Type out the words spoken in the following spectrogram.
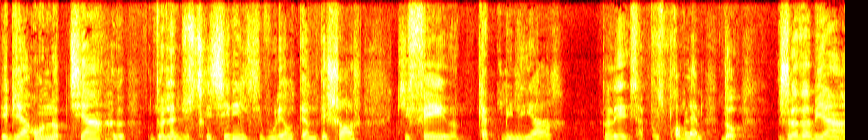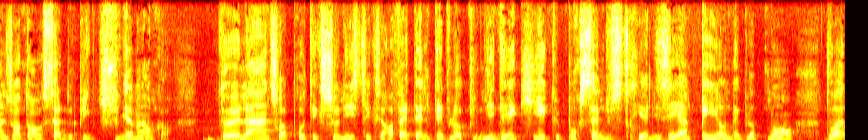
Eh bien, on obtient euh, de l'industrie civile, si vous voulez, en termes d'échange, qui fait euh, 4 milliards. Attendez, ça pose problème. Donc, je veux bien, j'entends ça depuis que je suis gamin encore, que l'Inde soit protectionniste, etc. En fait, elle développe une idée qui est que pour s'industrialiser, un pays en développement doit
